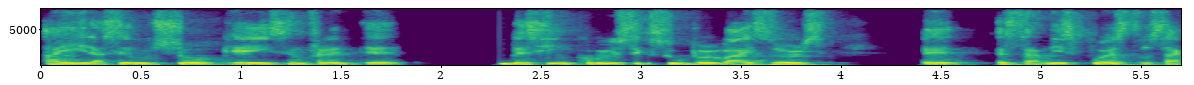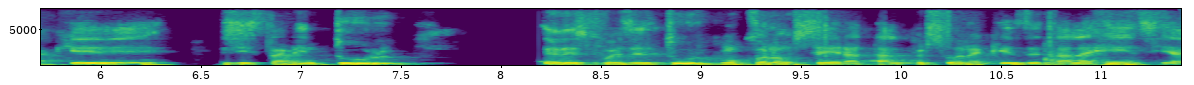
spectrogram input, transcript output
a ir a hacer un showcase en frente de cinco music supervisors, eh, están dispuestos a que si están en tour, después del tour, como conocer a tal persona que es de tal agencia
